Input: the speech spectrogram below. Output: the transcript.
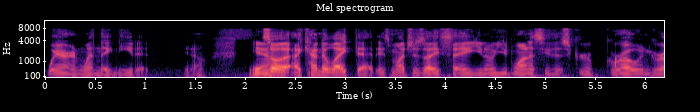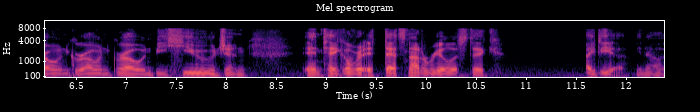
where and when they need it you know? Yeah. so i kind of like that. As much as i say you know you'd want to see this group grow and grow and grow and grow and be huge and and take over it that's not a realistic idea you know?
